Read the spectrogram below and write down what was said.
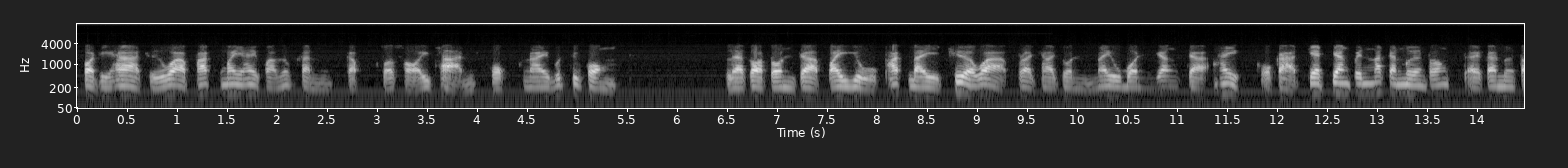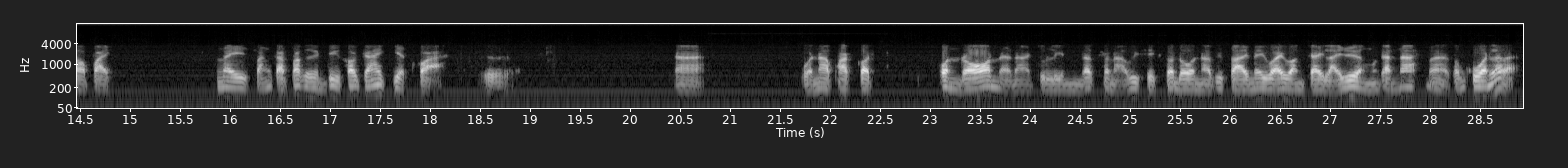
ข้อที่ห้าถือว่าพักไม่ให้ความสำคัญกับสสอีสานหกนายวุฒิพงศ์ และก็ตนจะไปอยู่พักใดเชื่อว่าประชาชนในอุบลยังจะให้โอกาสเจ็ดยังเป็นนักการเมืองท้องการเมืองต่อไป ในสังกัดพรรคอื่นที่เขาจะให้เกียรติกว่า เออนะหัวหน้าพักก็ก้นร้อนนะนะจุลินลักษณะวิสิทธ์ก็โดนอภิปรายไม่ไว้วางใจหลายเรื่องเหมือนกันนะมาสมควรแล้วล่ะ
